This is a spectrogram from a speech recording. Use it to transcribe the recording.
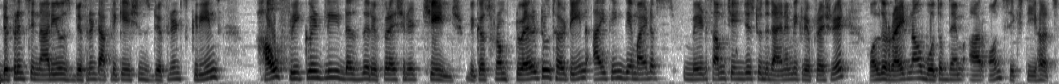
different scenarios, different applications, different screens how frequently does the refresh rate change because from 12 to 13 i think they might have made some changes to the dynamic refresh rate although right now both of them are on 60 hertz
